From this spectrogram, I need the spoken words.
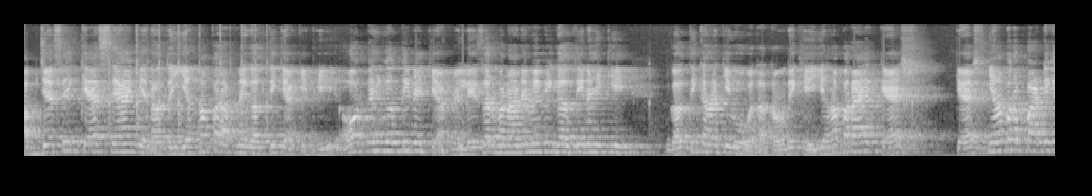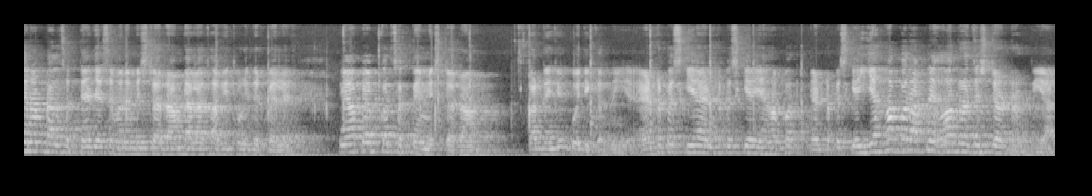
अब जैसे ही कैश से आएँगे ना तो यहाँ पर आपने गलती क्या की थी? और कहीं गलती नहीं की आपने। लेजर बनाने में भी गलती नहीं की। गलती कहाँ की वो बताता हूँ। देखिए, यहाँ पर आए कैश कैश यहाँ पर आप पार्टी का नाम डाल सकते हैं, जैसे मैंने मिस्टर राम डाला था अभी थोड़ी देर पहले। तो यहाँ पे आप कर सकते हैं, मिस्टर राम। कर दीजिए कोई दिक्कत नहीं है। एंटर प्रेस किया एंटर प्रेस किया, यहाँ पर एंटर प्रेस किया। यहाँ पर आपने अनरजिस्टर्ड रख दिया,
